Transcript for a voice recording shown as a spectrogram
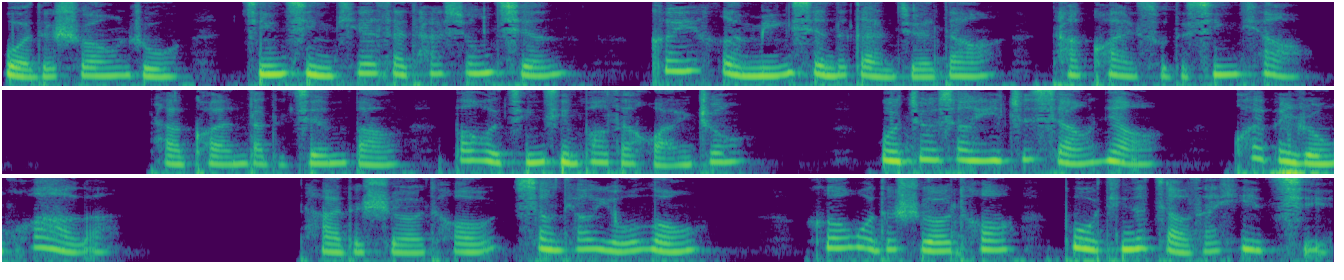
我的双乳紧紧贴在他胸前，可以很明显的感觉到他快速的心跳。他宽大的肩膀把我紧紧抱在怀中，我就像一只小鸟，快被融化了。他的舌头像条游龙，和我的舌头不停的搅在一起，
